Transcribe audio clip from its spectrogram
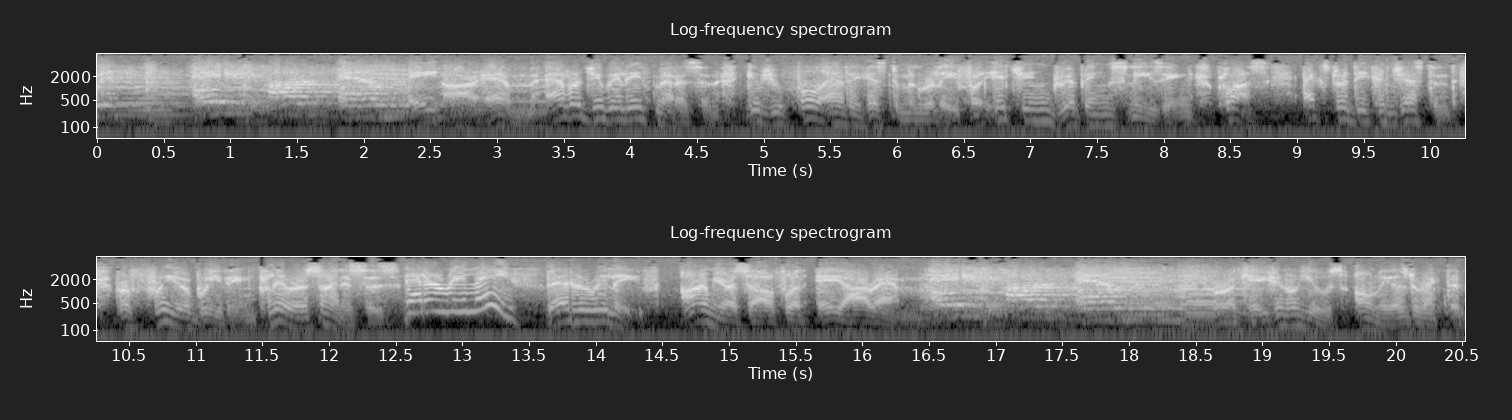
with ARM. ARM, Allergy Relief Medicine, gives you full antihistamine relief for itching, dripping, sneezing, plus extra decongestant for freer breathing, clearer sinuses. Better relief. Better relief. Arm yourself with ARM. ARM. For occasional use only as directed.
